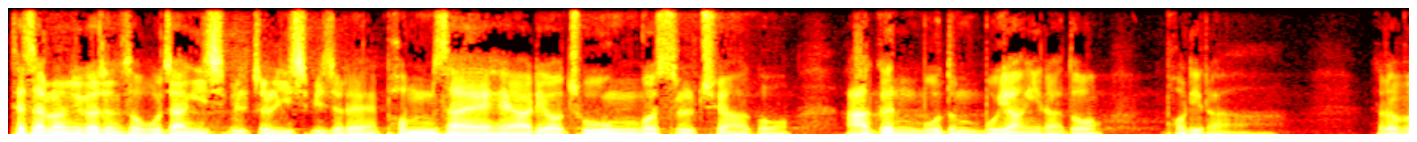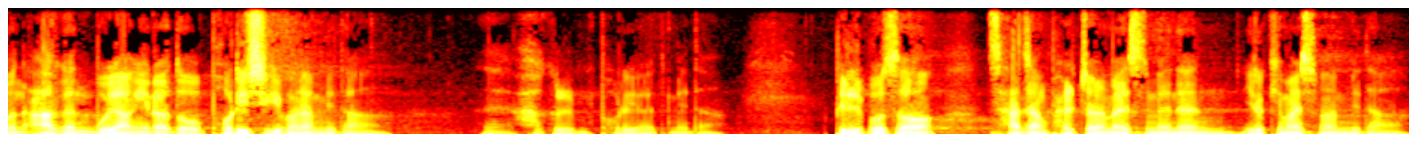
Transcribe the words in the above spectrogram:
데살로니가 전서 5장 21절 22절에 범사에 헤아려 좋은 것을 취하고 악은 모든 모양이라도 버리라. 여러분 악은 모양이라도 버리시기 바랍니다. 네, 악을 버려야 됩니다. 빌보서 4장 8절 말씀에는 이렇게 말씀합니다.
